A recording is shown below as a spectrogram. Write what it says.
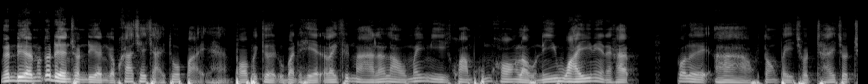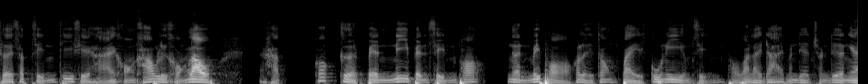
เงินเดือนมันก็เดือนชนเดือนกับค่าใช้จ่ายทั่วไปฮะพอไปเกิดอุบัติเหตุอะไรขึ้นมา แล้วเราไม่มีความคุ้มครองเหล่านี้ไว้เนี่ยนะครับ ก็เลยอ้าวต้องไปชดใช้ชดเชยทรัพย์สินที่เสียหายของเขาหรือของเรา นะครับ ก็เกิดเป็นหนี้เป็นสิน เพราะเงินไม่พอก็เลยต้องไปกู้หนี้ยืมสิน เพราะว่ารายได้มันเดือนชนเดือนไง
